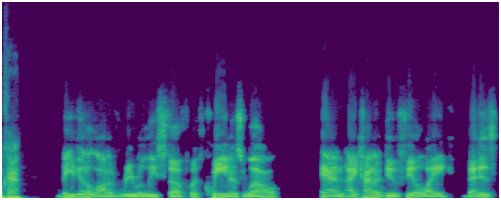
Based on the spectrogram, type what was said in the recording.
Okay. but you get a lot of re-release stuff with Queen as well. And I kind of do feel like that is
